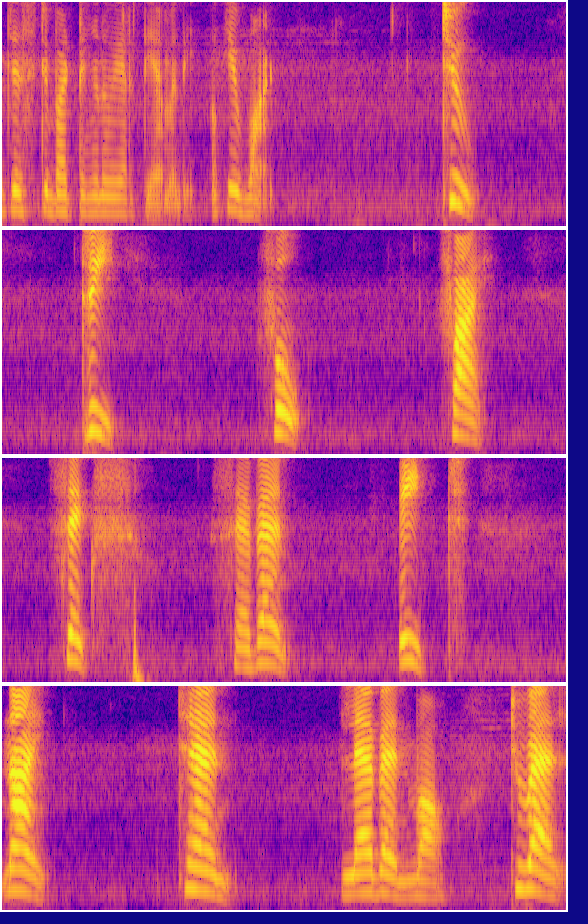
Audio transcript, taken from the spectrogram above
ജസ്റ്റ് ബട്ട് ഇങ്ങനെ ഉയർത്തിയാൽ മതി. Okay one two three four five six seven eight nine ten eleven വാ ട്വൽവ്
